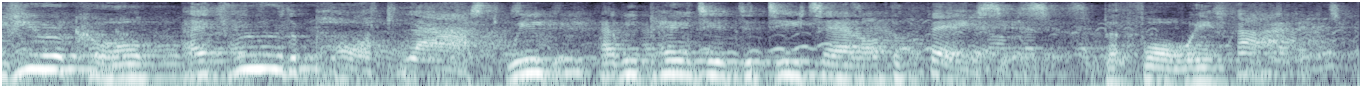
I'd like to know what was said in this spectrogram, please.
if you recall, I threw the pot last week and we painted the detail on the faces before we fired it.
